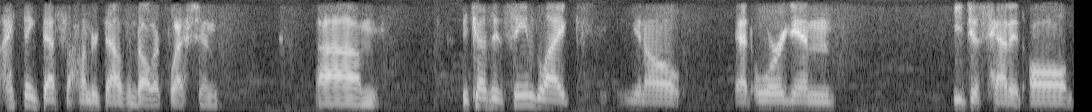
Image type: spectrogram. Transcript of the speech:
I think that's a $100,000 question. Um, because it seemed like, you know, at Oregon, he just had it all.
